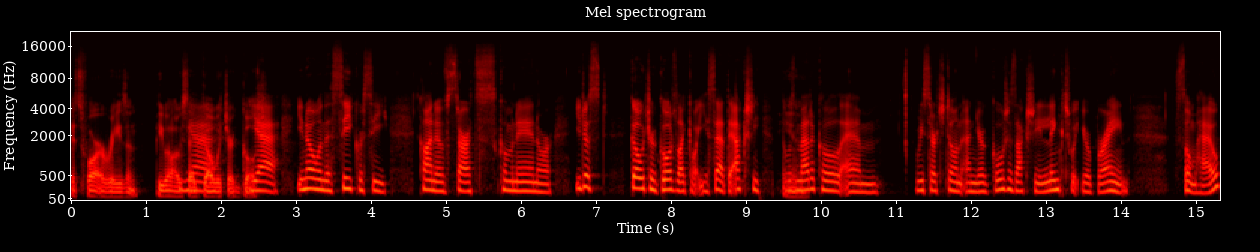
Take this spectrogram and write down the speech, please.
it's for a reason. People always say, "Go with your gut." Yeah. You know, when the secrecy kind of starts coming in, or you just go with your gut, like what you said. They actually, there was Yeah. medical um, research done, and your gut is actually linked with your brain somehow.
